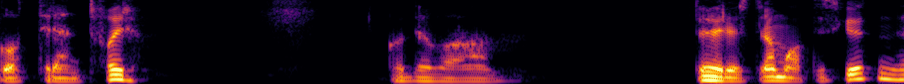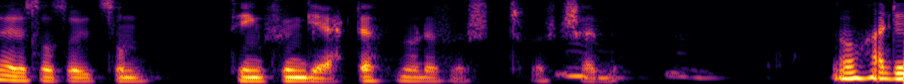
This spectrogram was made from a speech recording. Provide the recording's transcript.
godt trent for. Og det var Det høres dramatisk ut, men det høres også ut som ting fungerte når det først, først mm, skjedde. Mm. Nå har du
